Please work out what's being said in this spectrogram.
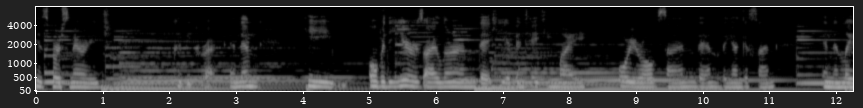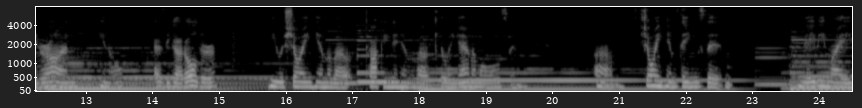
his first marriage could be correct. And then he over the years, I learned that he had been taking my four year old son, then the youngest son, and then later on, you know, as he got older, he was showing him about, talking to him about killing animals and um, showing him things that maybe my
